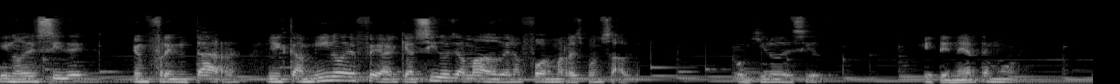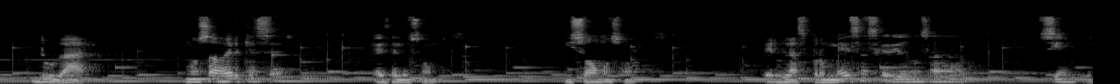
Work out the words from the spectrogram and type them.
y no decide enfrentar el camino de fe al que ha sido llamado de la forma responsable. Hoy quiero decirte que tener temor, dudar, no saber qué hacer, es de los hombres. Y somos hombres. Pero las promesas que Dios nos ha dado siempre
